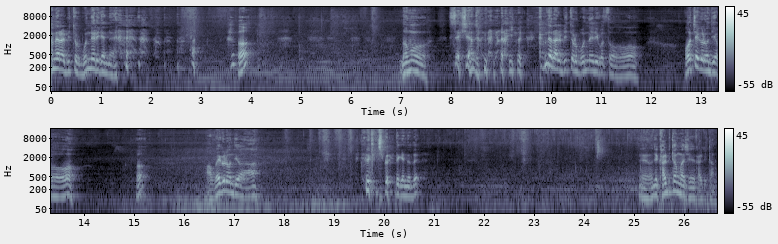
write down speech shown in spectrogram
카메라를 밑으로 못 내리겠네. 어? 너무 섹시한 장면이라 이거 카메라를 밑으로 못 내리겠어. 어째 그런디요? 어? 아, 왜 그런디야? 이렇게 찍어야 되겠는데? 네, 언제 갈비탕 맛이에요, 갈비탕.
